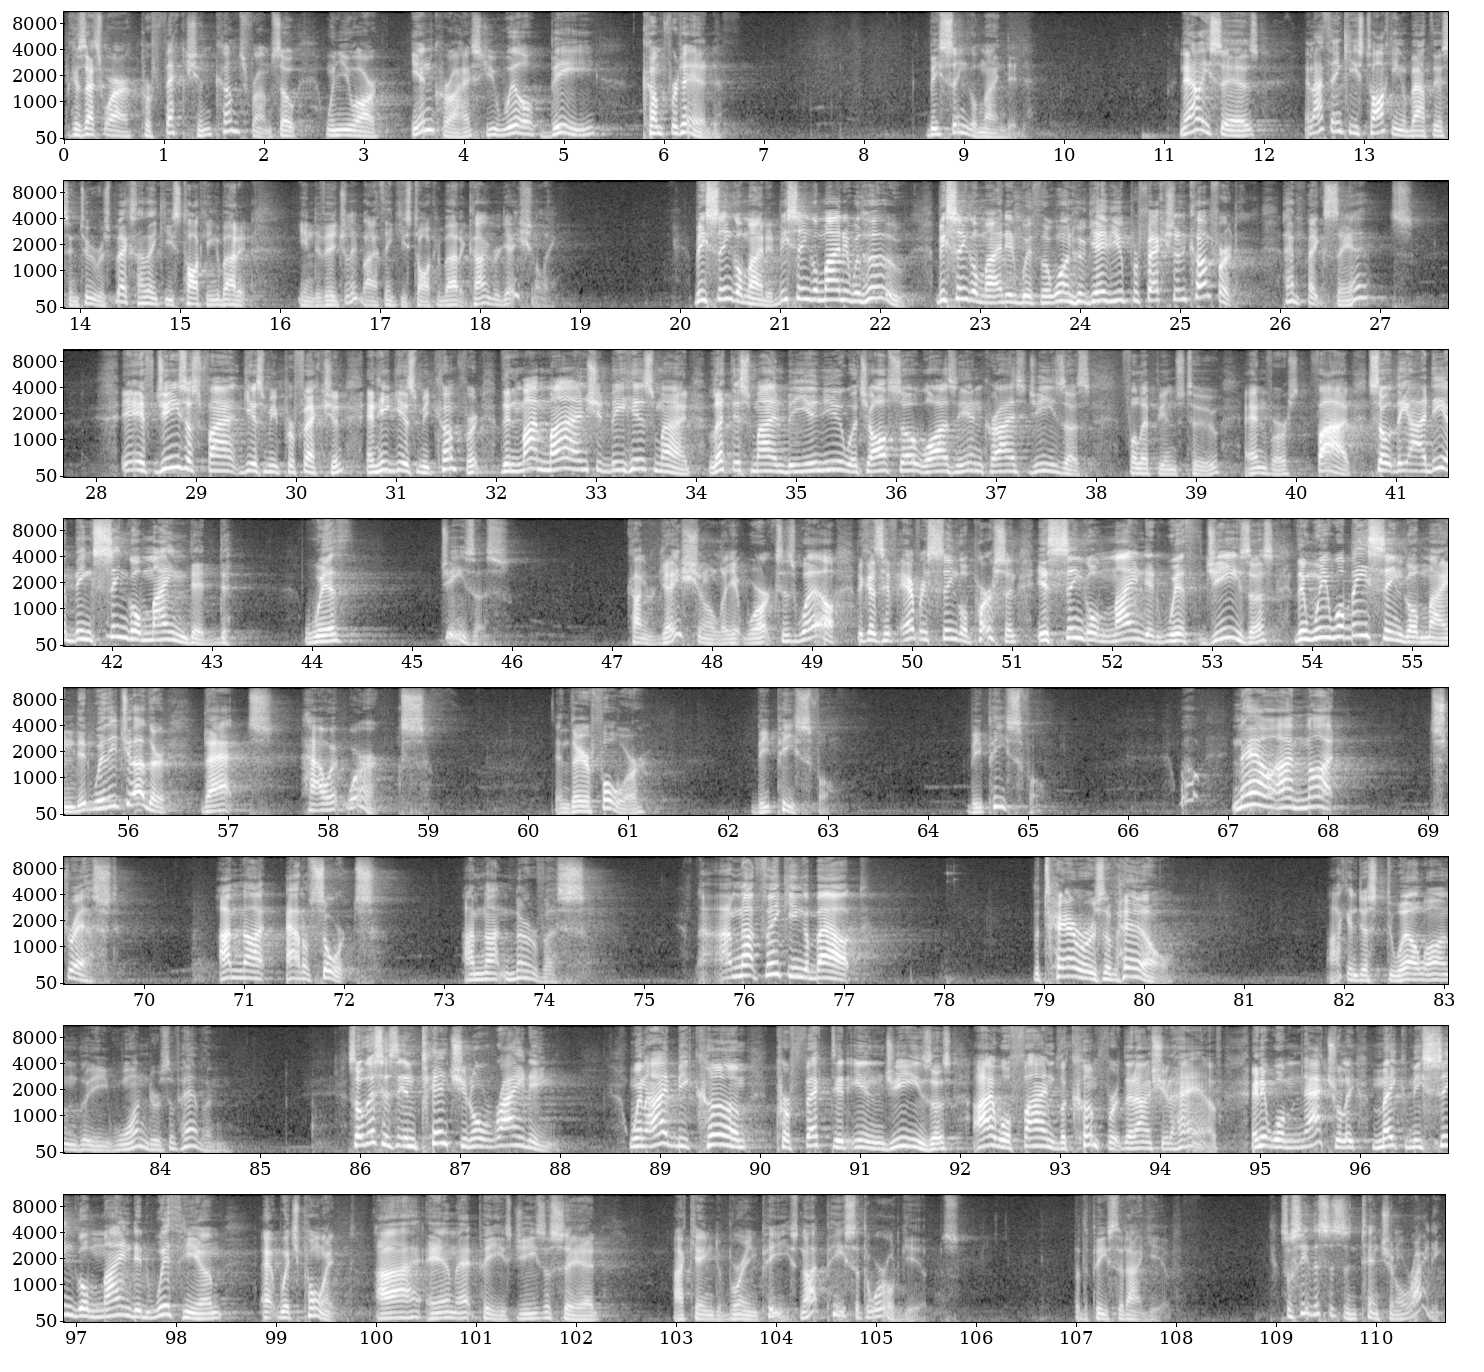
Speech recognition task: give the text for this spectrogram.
because that's where our perfection comes from. So when you are in Christ, you will be comforted. Be single minded. Now he says, and I think he's talking about this in two respects. I think he's talking about it individually, but I think he's talking about it congregationally. Be single minded. Be single minded with who? Be single minded with the one who gave you perfection and comfort. That makes sense. If Jesus find, gives me perfection and he gives me comfort, then my mind should be his mind. Let this mind be in you, which also was in Christ Jesus. Philippians 2 and verse 5. So the idea of being single minded with Jesus. Congregationally, it works as well. Because if every single person is single minded with Jesus, then we will be single minded with each other. That's how it works. And therefore, be peaceful. Be peaceful. Well, now I'm not stressed. I'm not out of sorts. I'm not nervous. I'm not thinking about the terrors of hell. I can just dwell on the wonders of heaven. So, this is intentional writing. When I become perfected in Jesus, I will find the comfort that I should have. And it will naturally make me single minded with Him, at which point I am at peace. Jesus said, I came to bring peace, not peace that the world gives, but the peace that I give. So, see, this is intentional writing.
